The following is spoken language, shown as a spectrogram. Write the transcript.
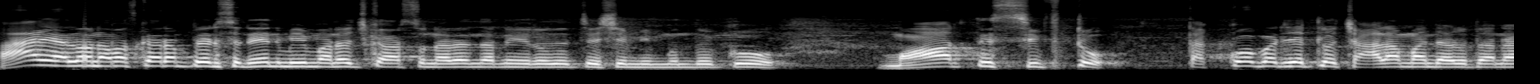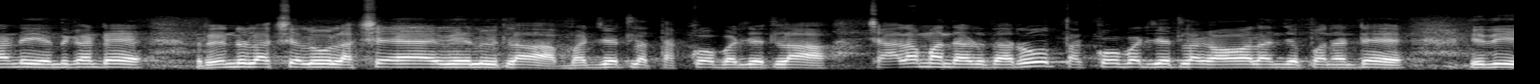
హాయ్ హలో నమస్కారం ఫ్రెండ్స్. నేను మీ మనోజ్ కార్సు. నరేందర్ని ఈరోజు వచ్చేసి మీ ముందుకు మార్తి స్విఫ్ట్ తక్కువ బడ్జెట్లో చాలామంది అడుగుతారండి. ఎందుకంటే రెండు లక్షలు లక్ష యాభై వేలు ఇట్లా బడ్జెట్లో తక్కువ బడ్జెట్లో చాలామంది అడుగుతారు. తక్కువ బడ్జెట్లో కావాలని చెప్పానంటే ఇది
